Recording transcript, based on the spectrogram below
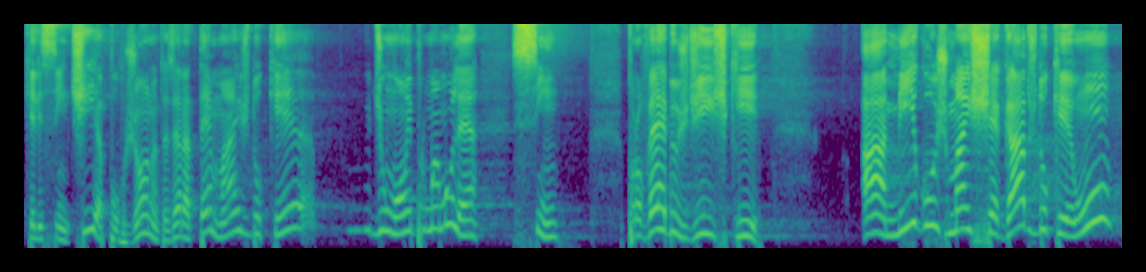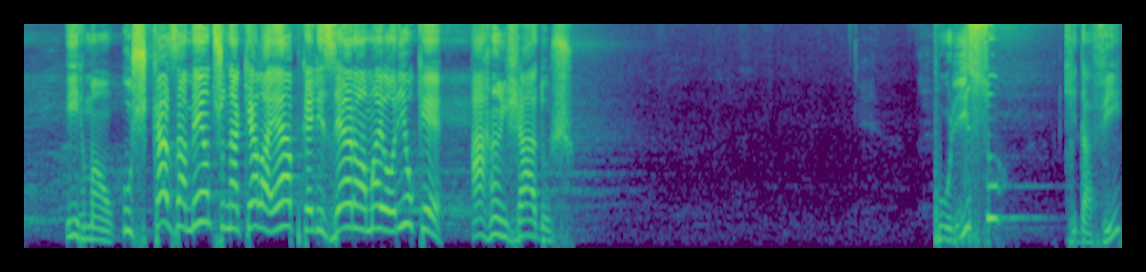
que ele sentia por Jonatas, era até mais do que de um homem para uma mulher. Sim. Provérbios diz que há amigos mais chegados do que um irmão. Os casamentos naquela época, eles eram a maioria o quê? Arranjados. Por isso que Davi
